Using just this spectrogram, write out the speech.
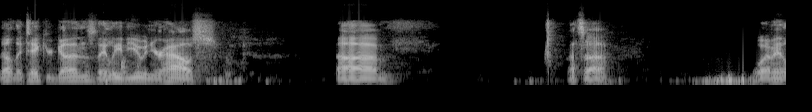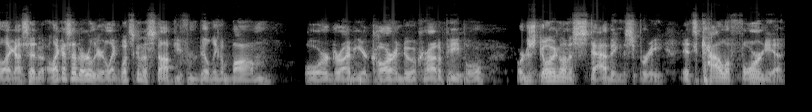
No, they take your guns. They leave you in your house. Um, that's uh. Well, I mean, like I said, like I said earlier, like what's going to stop you from building a bomb or driving your car into a crowd of people or just going on a stabbing spree? It's California.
